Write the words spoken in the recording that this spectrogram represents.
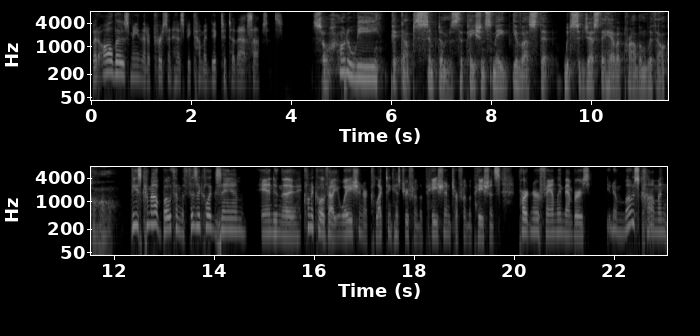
But all those mean that a person has become addicted to that substance. So, how do we pick up symptoms that patients may give us that would suggest they have a problem with alcohol? These come out both in the physical exam and in the clinical evaluation or collecting history from the patient or from the patient's partner, family members. You know, most common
